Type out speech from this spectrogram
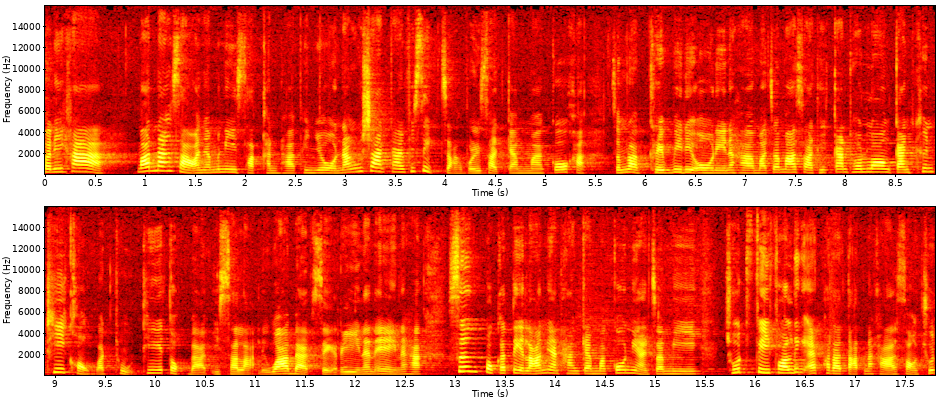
สวัสดีค่ะ บ้านนางสาวอัญมณีศักดิ์คันธาพิญโย นักวิชาการฟิสิกส์จากบริษัทแกมมาโกค่ะสำหรับคลิปวิดีโอนี้นะคะ มาจะมาสาธิตการทดลองการเคลื่อนที่ของวัตถุที่ตกแบบอิสระ หรือว่าแบบเสรีนั่นเองนะคะ ซึ่งปกติแล้วเนี่ยทางแกมมาโกเนี่ยจะมีชุด Free Falling Apparatus นะคะ 2 ชุด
